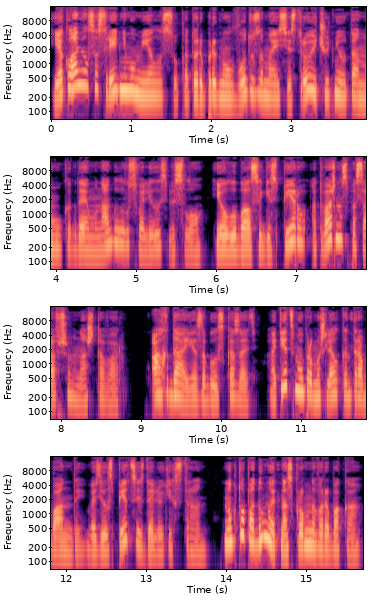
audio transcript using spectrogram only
Я кланялся среднему Мелосу, который прыгнул в воду за моей сестрой и чуть не утонул, когда ему на голову свалилось весло. Я улыбался Гесперу, отважно спасавшему наш товар. Ах да, я забыл сказать. Отец мой промышлял контрабандой, возил специи из далеких стран. Но кто подумает на скромного рыбака?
